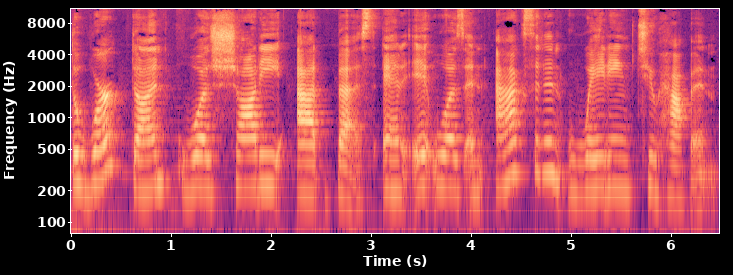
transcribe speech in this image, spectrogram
The work done was shoddy at best, and it was an accident waiting to happen.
